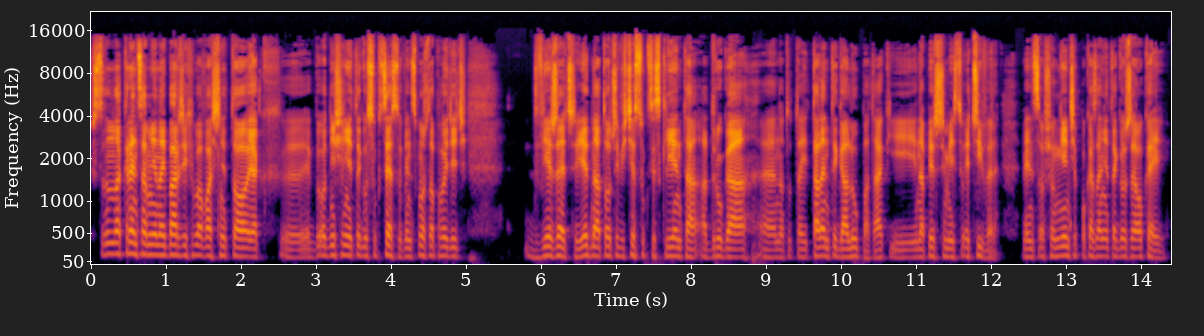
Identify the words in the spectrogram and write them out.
Co, no nakręca mnie najbardziej chyba właśnie to, jak e, jakby odniesienie tego sukcesu, więc można powiedzieć, dwie rzeczy. Jedna to oczywiście sukces klienta, a druga, e, no tutaj talenty Galupa, tak? I na pierwszym miejscu achiever. Więc osiągnięcie, pokazanie tego, że okej, okay,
